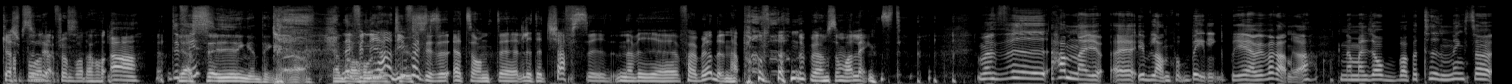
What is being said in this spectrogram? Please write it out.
Kanske Absolut. båda, från båda håll. Ja, det Jag finns säger ingenting. Jag, jag Nej, för ni hade ju faktiskt ett sånt eh, litet tjafs i, när vi eh, förberedde den här podden, vem som var längst. Men vi hamnar ju eh, ibland på bild bredvid varandra och när man jobbar på tidning så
